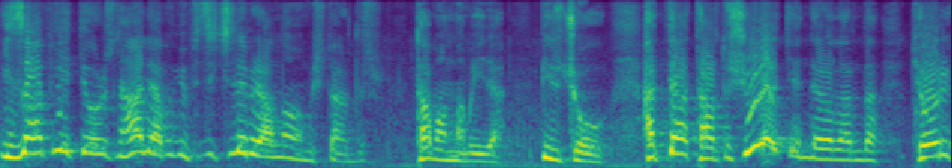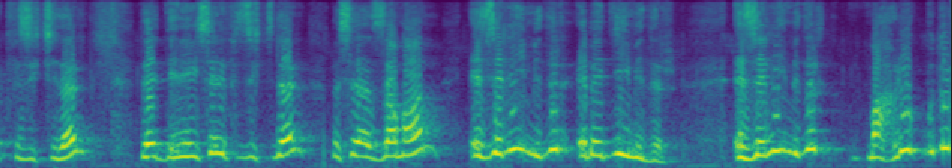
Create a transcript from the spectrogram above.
İzafiyet teorisini hala bugün fizikçiler bile anlamamışlardır. Tam anlamıyla birçoğu. Hatta tartışıyorlar kendi aralarında. Teorik fizikçiler ve deneysel fizikçiler mesela zaman ezeli midir, ebedi midir? Ezeli midir, mahluk mudur?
